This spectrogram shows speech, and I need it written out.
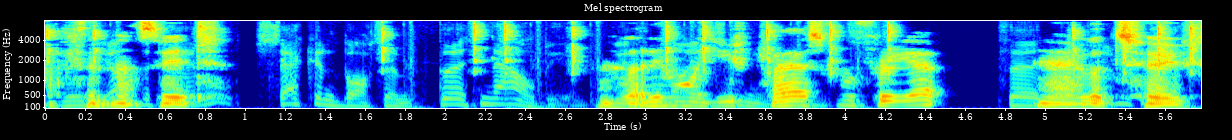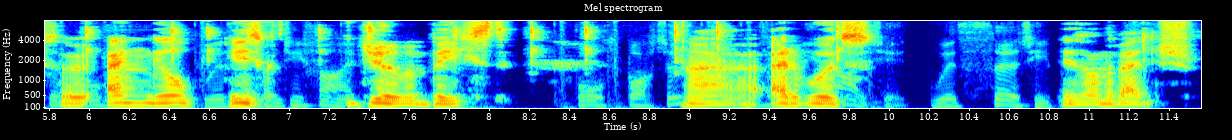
I think that's it. Have got any more youth players come through yet? Yeah, we've got two. So Engel, he's the German beast. Uh, Edwards is on the bench.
